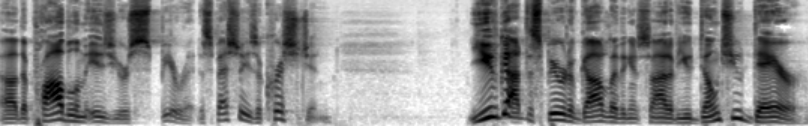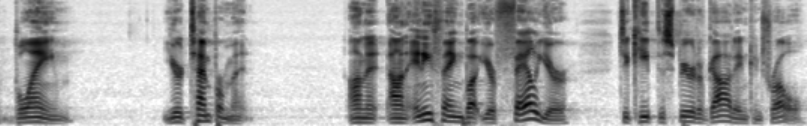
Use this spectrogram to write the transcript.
Uh, the problem is your spirit, especially as a Christian. You've got the Spirit of God living inside of you. Don't you dare blame your temperament on, it, on anything but your failure to keep the Spirit of God in control.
